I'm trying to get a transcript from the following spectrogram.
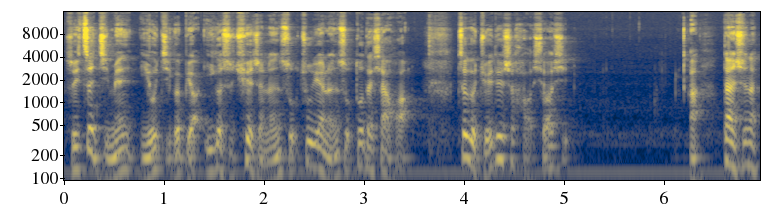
所以这几面有几个表，一个是确诊人数、住院人数都在下滑，这个绝对是好消息。但是呢，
